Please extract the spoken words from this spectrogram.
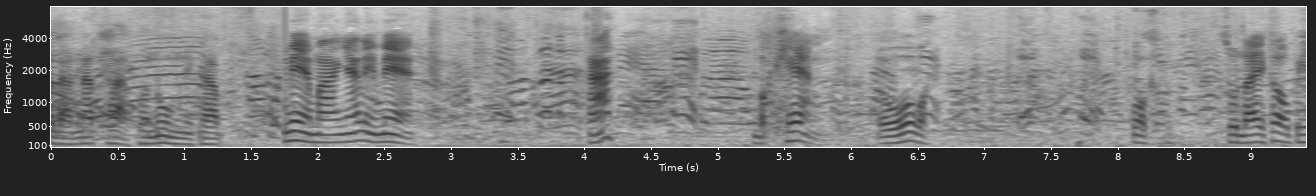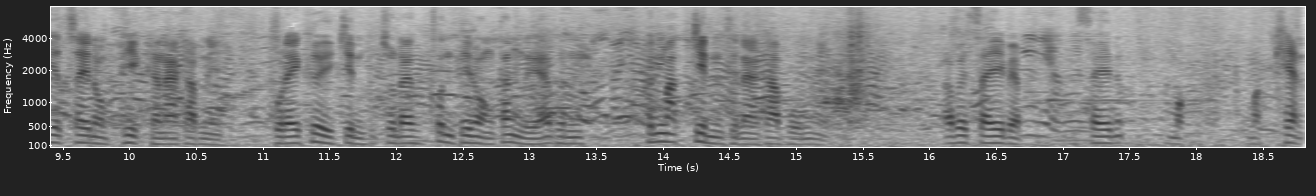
ตลาดนัดถาดพอนุ่มนี่ครับแม่มาอย่างนี่แม่ฮะบักแค้นโอ้บักบักส่วนใดเข้าไปเฮ็ดใส่นมพริกหั้นนะครับนี่ ผู้ใดเคยกินส่วนใดคนพี่น้องทั้งเหนือเพิ่นเพิ่นมักกินสินะครับผมนี่เอาไปใส่แบบใส่หมักหมักแค้น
